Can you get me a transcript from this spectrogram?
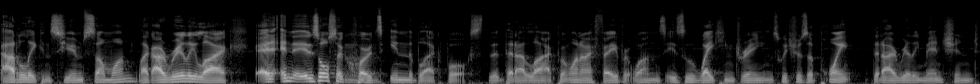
utterly consumes someone. Like I really like, and, and there's also quotes in the black books that, that I like. But one of my favorite ones is the Waking Dreams, which was a point that I really mentioned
